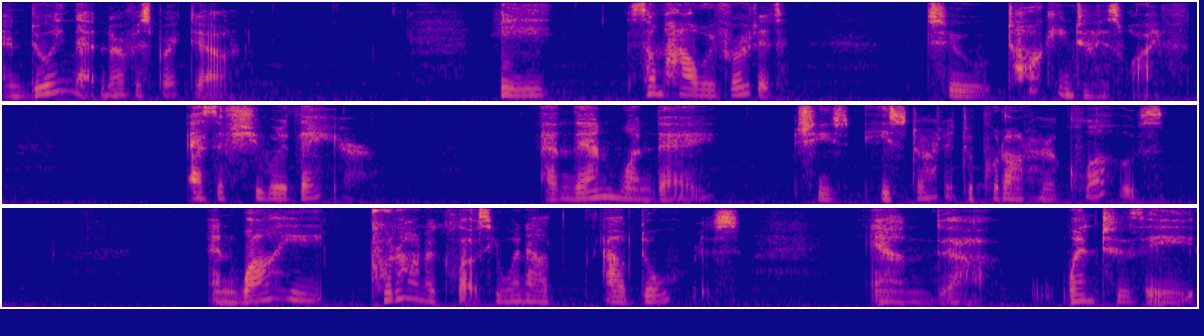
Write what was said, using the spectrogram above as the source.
And during that nervous breakdown, he somehow reverted to talking to his wife as if she were there. And then one day, she, he started to put on her clothes. And while he put on her clothes, he went out outdoors and uh, went to the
